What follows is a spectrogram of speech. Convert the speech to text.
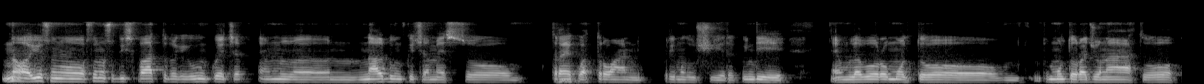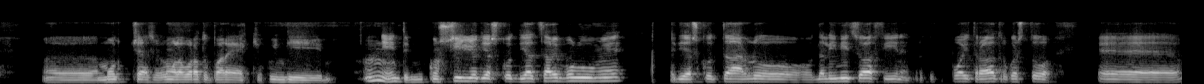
No, io sono, sono soddisfatto perché comunque è un, un, album che ci ha messo 3-4 anni prima di uscire, quindi è un lavoro molto, molto ragionato, eh, molto, cioè, abbiamo lavorato parecchio, quindi niente, mi consiglio di, ascol- di, alzare il volume e di ascoltarlo dall'inizio alla fine, perché poi tra l'altro questo, eh,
